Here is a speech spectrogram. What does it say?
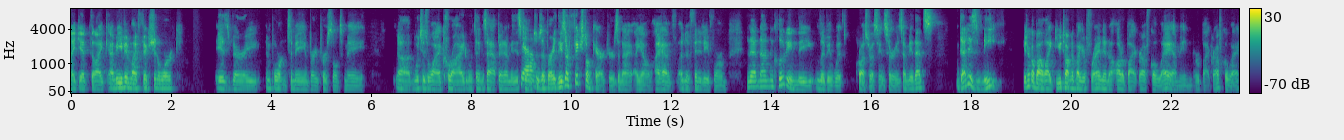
I get like. I mean, even my fiction work is very important to me and very personal to me, uh, which is why I cried when things happen. I mean, these Yeah. characters are very. These are fictional characters, and I, I, you know, I have an affinity for them, and that not including the living with cross dressing series. I mean, that's that is me you talk about like you talking about your friend in an autobiographical way i mean or biographical way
